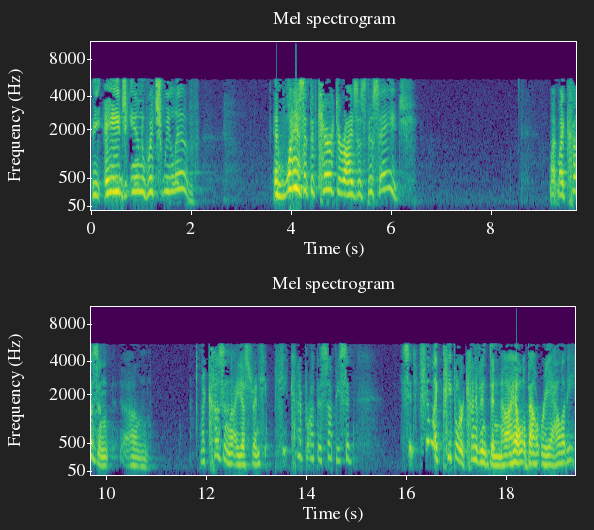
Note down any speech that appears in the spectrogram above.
the age in which we live. And what is it that characterizes this age? My, my cousin, um, my cousin and I yesterday, and he, he kind of brought this up. He said, he said, do you feel like people are kind of in denial about reality?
